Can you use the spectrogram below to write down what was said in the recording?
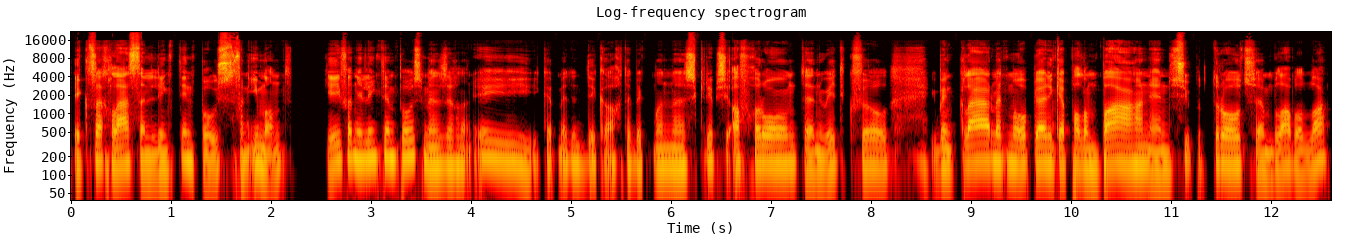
Ik zag laatst een LinkedIn-post van iemand. Ken je van die LinkedIn-post? Mensen zeggen dan, hey, ik heb met een dikke acht heb ik mijn eh, scriptie afgerond en weet ik veel. Ik ben klaar met mijn opleiding, ik heb al een baan en super trots en bla bla bla.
